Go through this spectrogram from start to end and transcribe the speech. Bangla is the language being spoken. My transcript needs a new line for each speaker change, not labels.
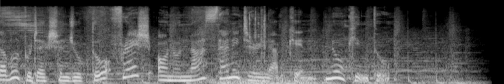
ডাবল প্রোটেকশন যুক্ত fresh Ananya sanitary napkin no কিন্তু।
